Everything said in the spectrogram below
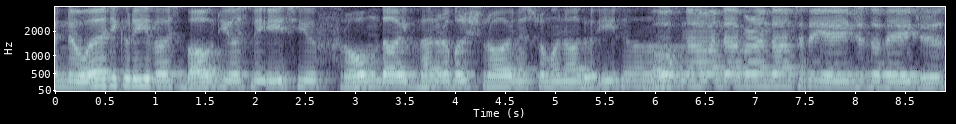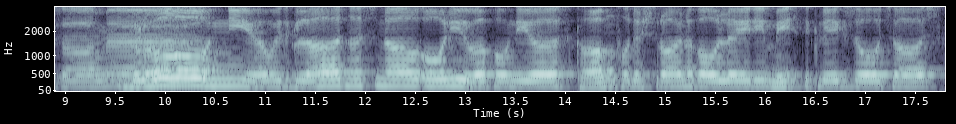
and noetic rivers bounteously issue from thy venerable shrine as from another Eden. Both now and ever, and unto the ages of ages. Amen. Draw near with gladness now, all you upon the earth, come for the shrine of Our Lady mystically exhorts us.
